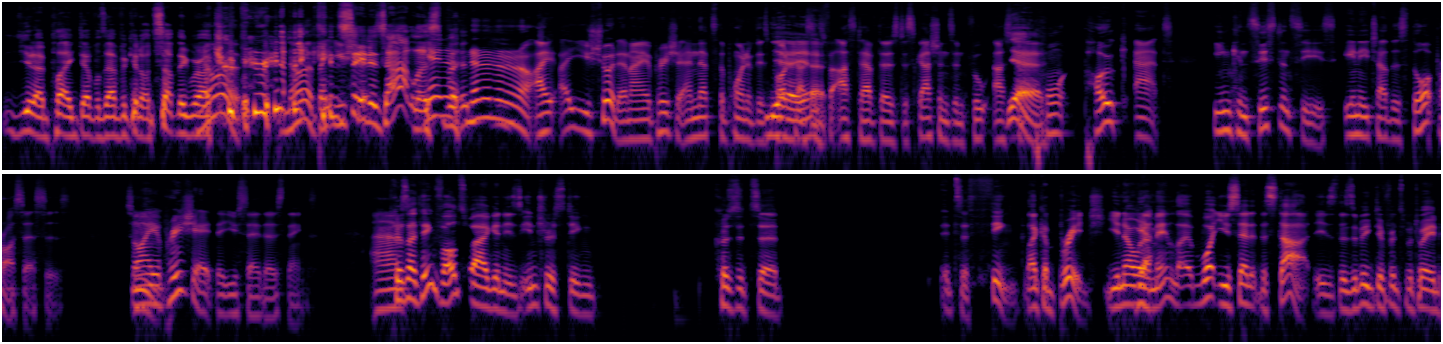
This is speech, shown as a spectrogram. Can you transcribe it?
you know, playing devil's advocate on something where No, I could be really no, but you should- as heartless. Yeah, no, but no, no, no, no, no. I, I, you should, and I appreciate, and that's the point of this podcast yeah. is for us to have those discussions and for us Yeah. to po- poke at inconsistencies in each other's thought processes. So I Mm. appreciate that you say those things. Um, because I think Volkswagen is interesting because it's a it's a thing like a bridge. You know what Yeah. I mean? Like what you said at the start is there's a big difference between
